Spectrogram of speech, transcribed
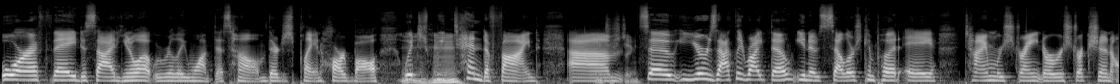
or if they decide, "You know what, we really want this home." They're just playing hardball, which we tend to find. Um, Mm-hmm. So you're exactly right, though. You know, sellers can put a time restraint or restriction on,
